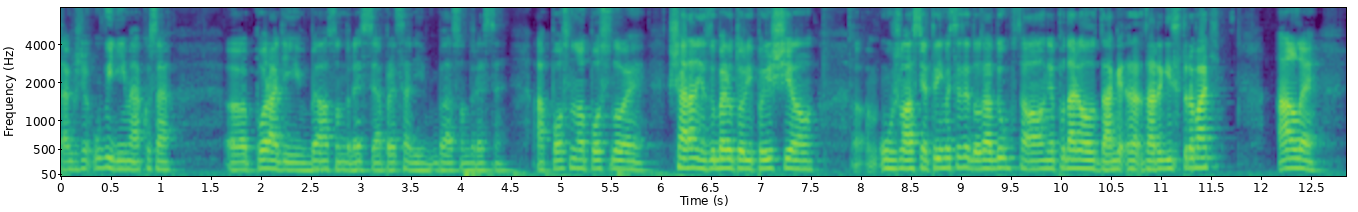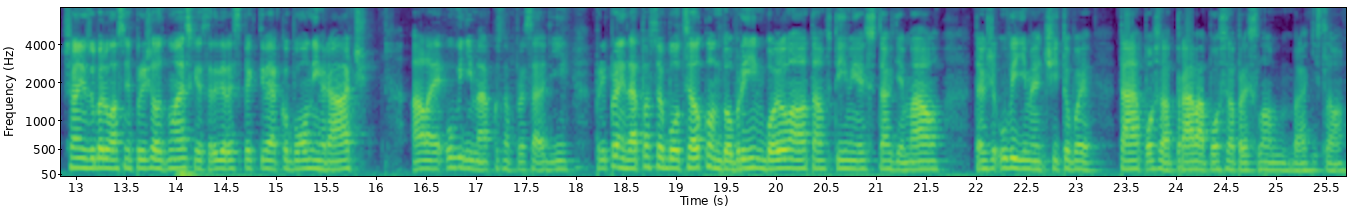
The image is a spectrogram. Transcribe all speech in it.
takže uvidíme, ako sa uh, poradí v Belason drese a presadí v Belason drese. A poslednou posilou je Šarani Zuberu, ktorý prišiel uh, už vlastne 3 mesiace dozadu, sa ale nepodarilo zaregistrovať ale Shani Zuber vlastne prišiel z Dunajskej stredy, respektíve ako voľný hráč, ale uvidíme, ako sa presadí. Pri prvých bol celkom dobrý, bojoval tam v tých miestach, kde mal, takže uvidíme, či to bude tá posla, práva posla pre Slav Bratislava.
